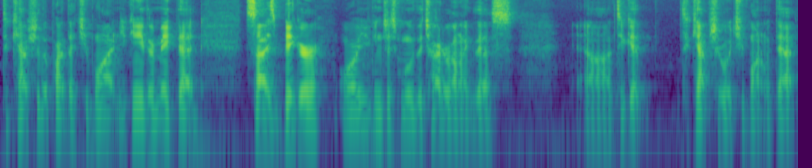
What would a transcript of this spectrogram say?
to capture the part that you want. You can either make that size bigger or you can just move the chart around like this uh, to get to capture what you want with that.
